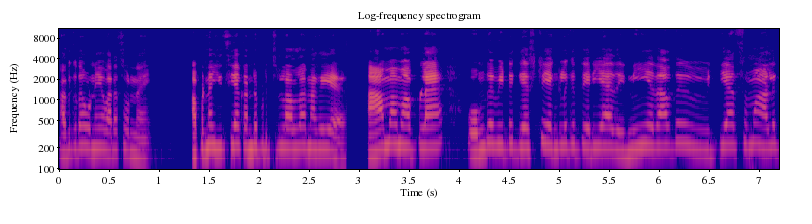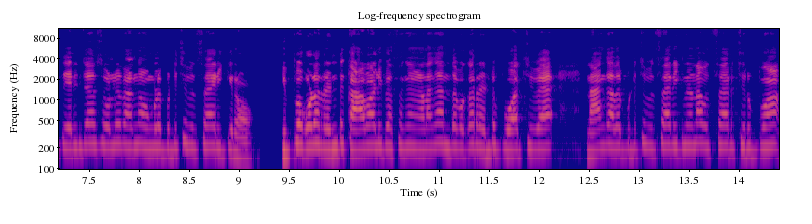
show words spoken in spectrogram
அதுக்கு தான் உன்னைய வர சொன்னேன். அப்படின்னா ஈஸியாக கண்டுபிடிச்சிடலாம்ல நகையை? ஆமா மாப்பிள உங்க வீட்டு கெஸ்ட் எங்களுக்கு தெரியாது. நீ ஏதாவது வித்தியாசமா ஆளு தெரிஞ்சா சொல்லு நாங்க அவங்கள பிடிச்சு விசாரிக்கிறோம். இப்போ கூட ரெண்டு காவாளி பசங்க கணங்க அந்த பக்கம் ரெண்டு போச்சுவே. நாங்க அதை பிடிச்சு விசாரிக்கணும்னா விசாரிச்சிருப்போம்.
